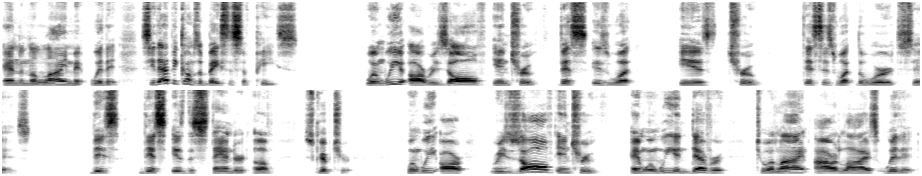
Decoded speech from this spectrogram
and in alignment with it. See, that becomes a basis of peace. When we are resolved in truth, this is what is true. This is what the word says. This this is the standard of scripture. When we are resolved in truth and when we endeavor to align our lives with it,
